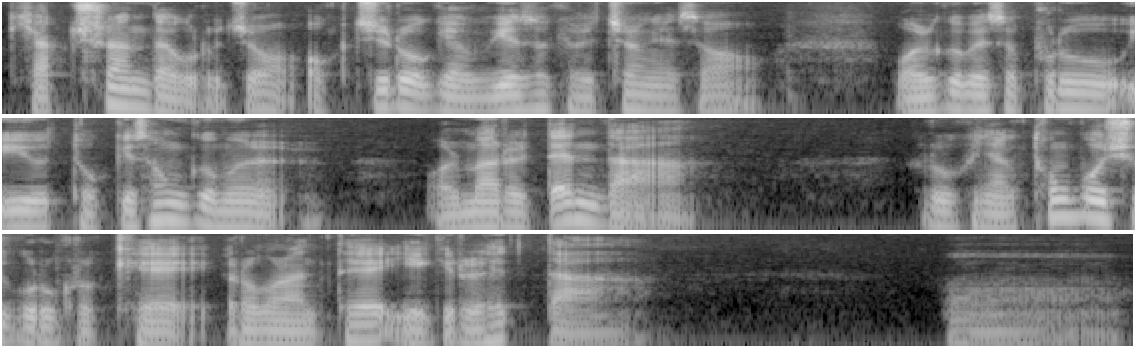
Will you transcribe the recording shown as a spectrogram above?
객출한다고 그러죠. 억지로 그냥 위에서 결정해서 월급에서 불우이웃 돕기 성금을 얼마를 뗀다. 그리고 그냥 통보식으로 그렇게 여러분한테 얘기를 했다. 어,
